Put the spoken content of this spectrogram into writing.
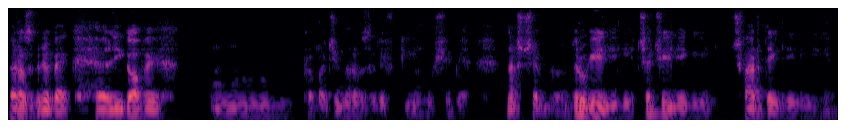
rozgrywek ligowych. Mm, prowadzimy rozgrywki u siebie na szczeblu drugiej ligi, trzeciej ligi, czwartej ligi,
